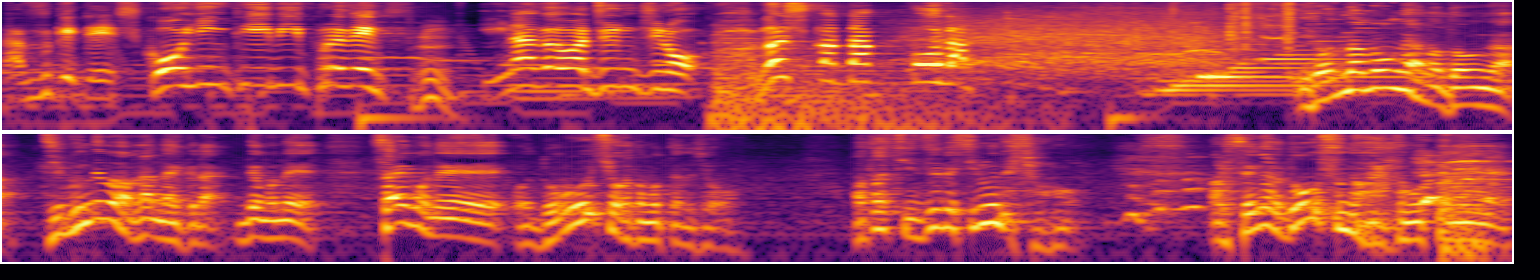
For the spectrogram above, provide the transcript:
名付けて「嗜好品 TV プレゼンツ、稲川淳二の話し方講座」いろんなもんがあの道具が自分でも分かんないくらい。でもね最後ね俺どうしようかと思ってるんですよ私いずれ死ぬでしょ あれせがれどうすんのかなと思ってね。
